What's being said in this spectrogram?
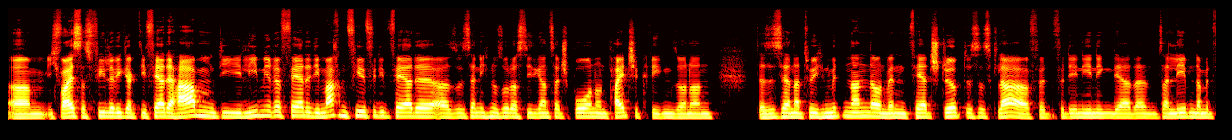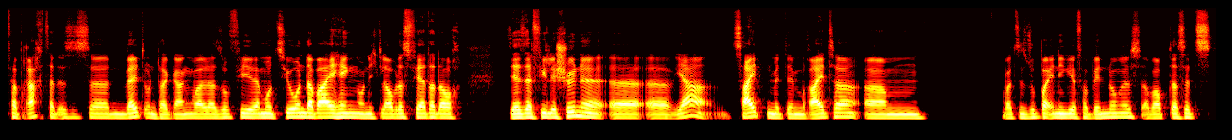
Ähm, ich weiß, dass viele, wie gesagt, die Pferde haben, die lieben ihre Pferde, die machen viel für die Pferde. Also ist ja nicht nur so, dass die die ganze Zeit Sporen und Peitsche kriegen, sondern das ist ja natürlich ein Miteinander. Und wenn ein Pferd stirbt, ist es klar, für, für denjenigen, der dann sein Leben damit verbracht hat, ist es äh, ein Weltuntergang, weil da so viele Emotionen dabei hängen. Und ich glaube, das Pferd hat auch sehr, sehr viele schöne äh, äh, ja, Zeiten mit dem Reiter, ähm, weil es eine super innige Verbindung ist. Aber ob das jetzt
